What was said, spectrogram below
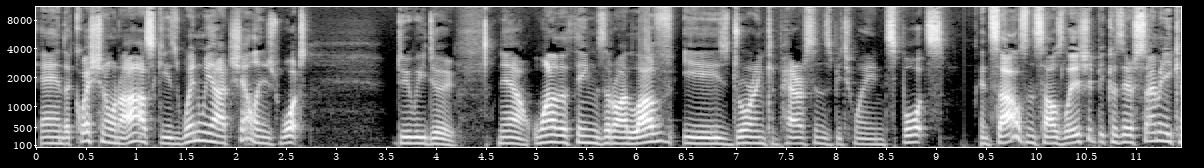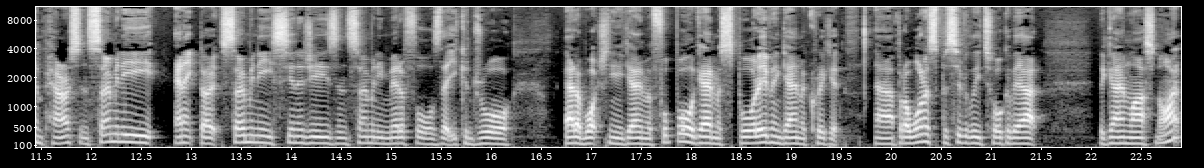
And the question I want to ask is when we are challenged, what do we do? Now, one of the things that I love is drawing comparisons between sports and sales and sales leadership because there are so many comparisons, so many anecdotes, so many synergies, and so many metaphors that you can draw out of watching a game of football, a game of sport, even a game of cricket. Uh, but I want to specifically talk about the game last night,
